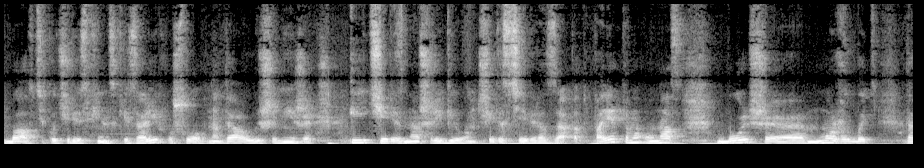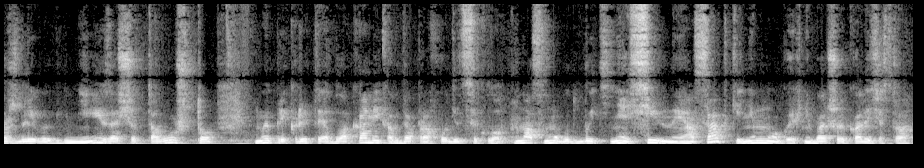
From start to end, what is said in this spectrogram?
Балтику, через Финский залив, условно, да, выше-ниже, и через наш регион, через северо-запад. Поэтому у нас больше, может быть, дождливых дней за счет того, что мы прикрыты облаками, когда проходит циклон. У нас могут быть не сильные осадки, немного их, небольшое количество,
